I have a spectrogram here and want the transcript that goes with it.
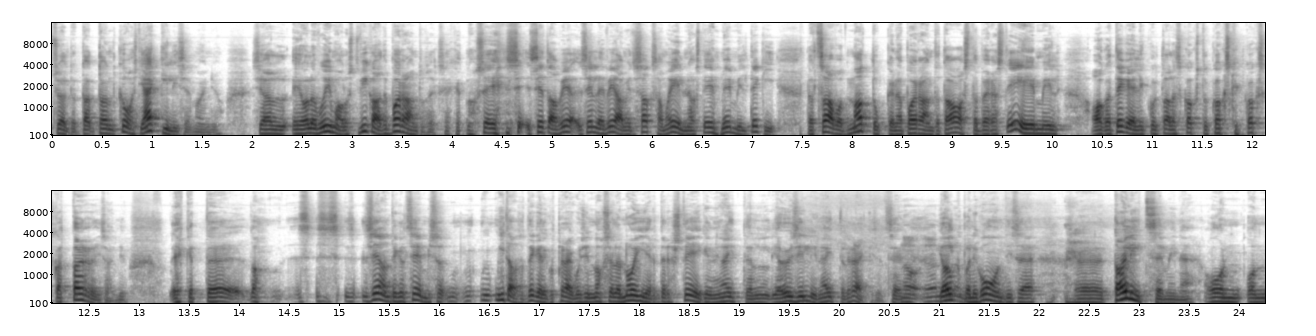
kuidas öelda, ta, ta on kõvasti äkilisem, on ju. seal ei ole võimalust vigade paranduseks, ehk et noh, see, see, seda vea, selle vea, mida Saksamaa eelmine aasta MM-il tegi. Nad saavad natukene parandada aasta pärast EM-il, aga tegelikult alles kaks tuhat kakskümmend kaks Kataris on ju. ehk et noh, see on tegelikult see, mis, mida sa tegelikult praegu siin noh, selle Neuer, Ter Stegeni näitel ja Özilli näitel rääkisid, see no, jalgpallikoondise äh, talitsemine on, on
